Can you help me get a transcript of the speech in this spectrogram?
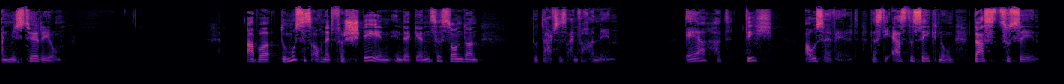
Ein Mysterium. Aber du musst es auch nicht verstehen in der Gänze, sondern du darfst es einfach annehmen. Er hat dich auserwählt. Das ist die erste Segnung, das zu sehen,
